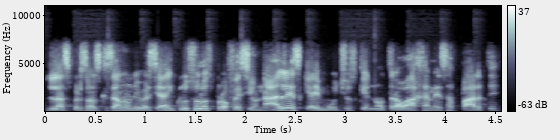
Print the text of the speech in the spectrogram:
las personas que están en la universidad, incluso los profesionales, que hay muchos que no trabajan esa parte.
